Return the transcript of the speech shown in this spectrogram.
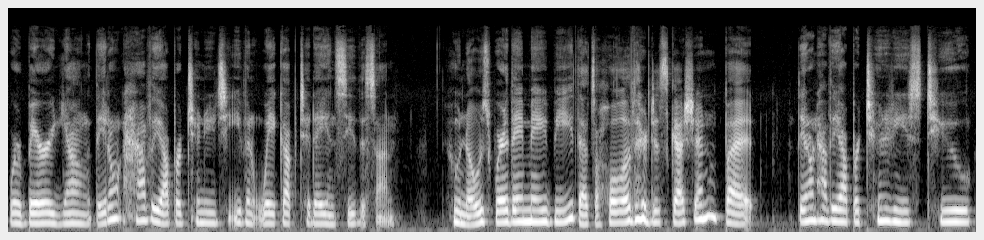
were buried young, they don't have the opportunity to even wake up today and see the sun. Who knows where they may be? That's a whole other discussion. But they don't have the opportunities to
